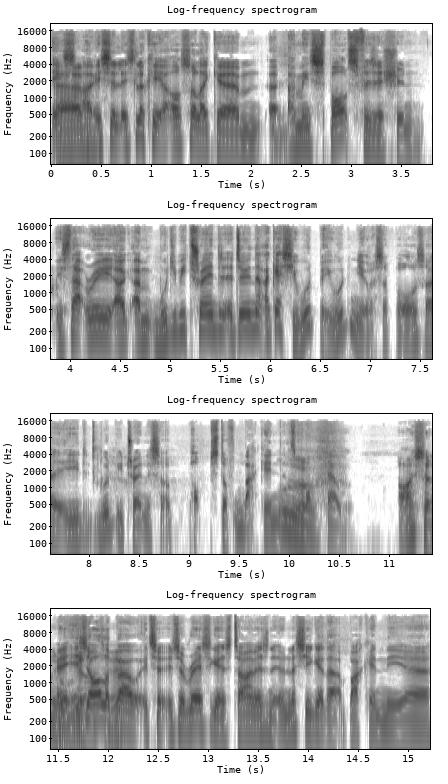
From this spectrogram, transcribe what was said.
It's, Um, uh, it's, it's looking at also like um, uh, I mean, sports physician. Is that really? I, um, would you be trained into doing that? I guess you would be, wouldn't you? I suppose I, you would be trained to sort of pop stuff back in that's popped out. I certainly it's all do it. about it's a, it's a race against time, isn't it? Unless you get that back in the uh,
